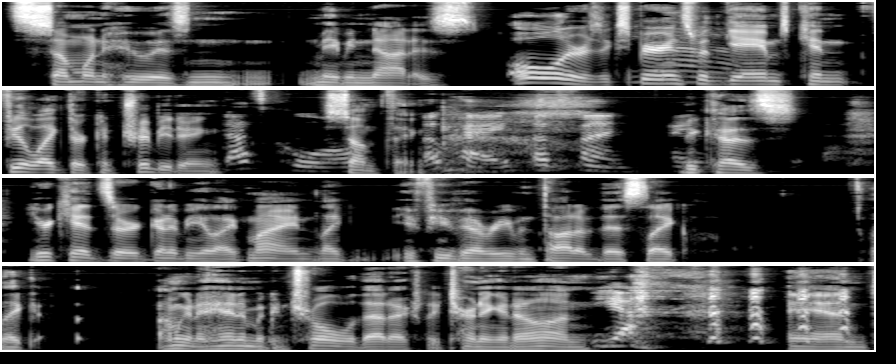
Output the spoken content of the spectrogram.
someone who is n- maybe not as old or as experienced with games can feel like they're contributing that's cool. something Okay, that's fun. I because your kids are going to be like mine. Like if you've ever even thought of this, like, like I'm going to hand him a control without actually turning it on. Yeah. And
